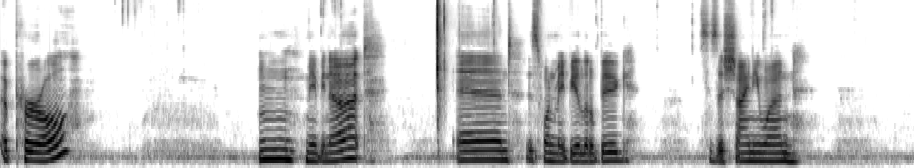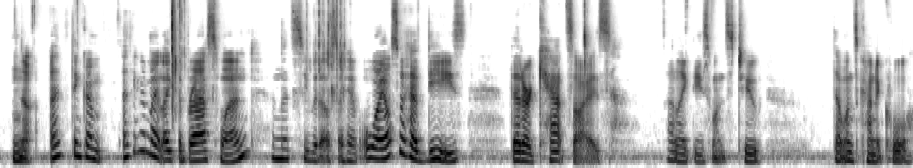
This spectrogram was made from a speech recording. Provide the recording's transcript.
a pearl. Mm, maybe not. And this one may be a little big. This is a shiny one. No, I think I'm I think I might like the brass one. And let's see what else I have. Oh, I also have these that are cat's eyes. I like these ones too. That one's kind of cool.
